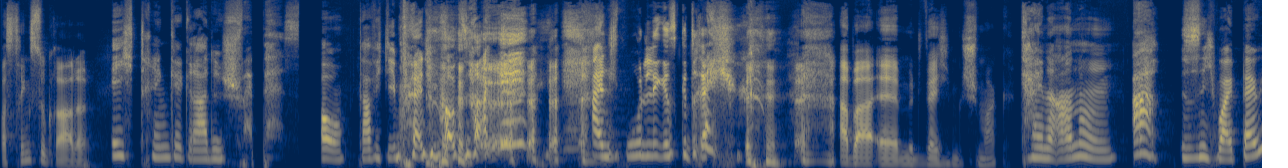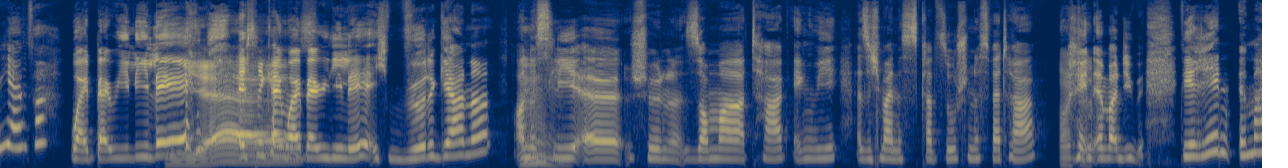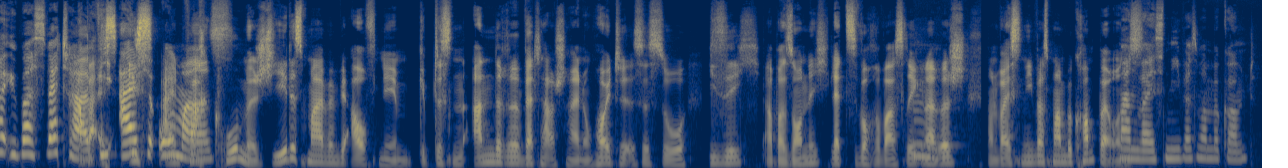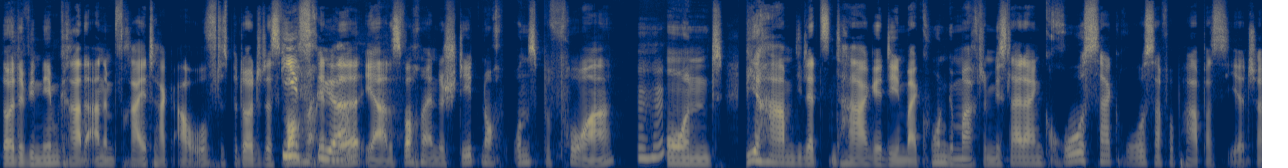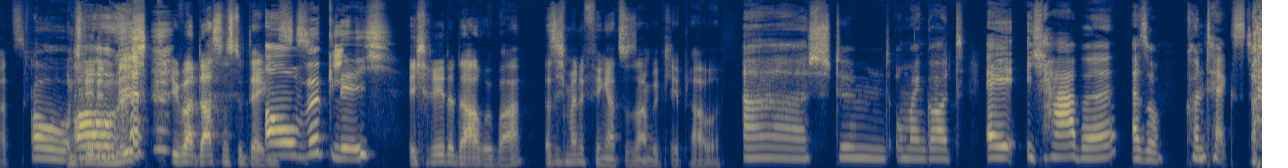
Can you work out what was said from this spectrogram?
Was trinkst du gerade? Ich trinke gerade Schweppes. Oh, darf ich die Brand überhaupt sagen? Ein sprudeliges Getränk. Aber äh, mit welchem Geschmack? Keine Ahnung. Ah, ist es nicht Whiteberry einfach? Whiteberry Lillet. Yes. Ich trinke kein Whiteberry Lillet. Ich würde gerne. Honestly, äh, schöner Sommertag irgendwie. Also ich meine, es ist gerade so schönes Wetter. Leute, Reden immer die, wir reden immer übers Wetter, aber wie es alte ist einfach Omas. komisch. Jedes Mal, wenn wir aufnehmen, gibt es eine andere Wettererscheinung. Heute ist es so diesig, aber sonnig. Letzte Woche war es regnerisch. Man weiß nie, was man bekommt bei uns. Mhm. Man weiß nie, was man bekommt. Leute, wir nehmen gerade an einem Freitag auf. Das bedeutet, das Wochenende, ja, das Wochenende steht noch uns bevor. Mhm. Und wir haben die letzten Tage den Balkon gemacht und mir ist leider ein großer, großer Fauxpas passiert, Schatz. Oh, Und ich oh. rede nicht über das, was du denkst. Oh, wirklich? Ich rede darüber, dass ich meine Finger zusammengeklebt habe. Ah, stimmt. Oh mein Gott. Ey, ich habe, also Kontext.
